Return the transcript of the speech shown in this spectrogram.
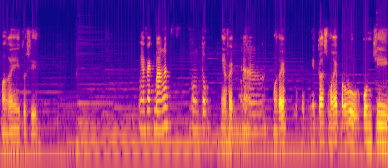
makanya itu sih. Ngefek banget untuk efek eh, makanya perlu komunitas makanya perlu kunci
